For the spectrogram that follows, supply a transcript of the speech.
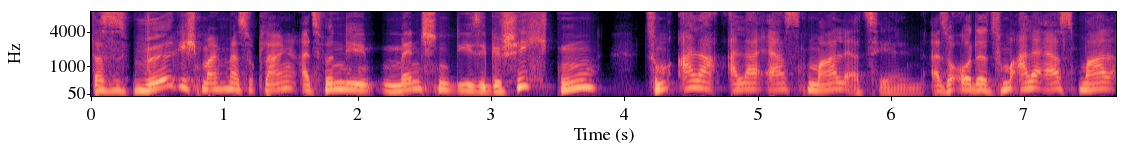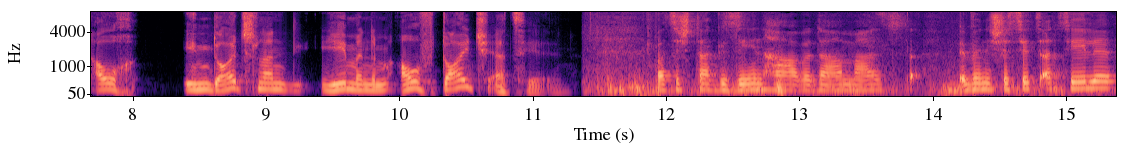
dass es wirklich manchmal so klang, als würden die Menschen diese Geschichten zum aller, allerersten Mal erzählen. Also, oder zum allerersten Mal auch in Deutschland jemandem auf Deutsch erzählen? Was ich da gesehen habe damals, wenn ich das jetzt erzähle,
